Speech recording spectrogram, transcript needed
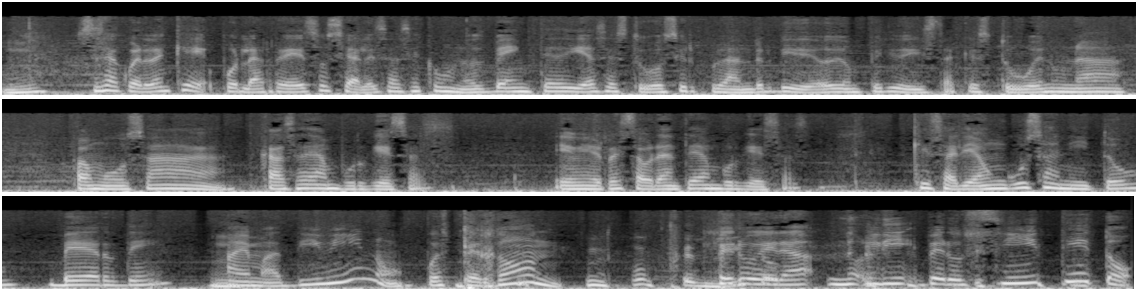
¿Mm? ¿Ustedes se acuerdan que por las redes sociales hace como unos 20 días estuvo circulando el video de un periodista que estuvo en una famosa casa de hamburguesas, en un restaurante de hamburguesas, que salía un gusanito verde, Mm. además divino, pues perdón. No, pues Pero lindo. era, no, li- pero sí, Tito,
